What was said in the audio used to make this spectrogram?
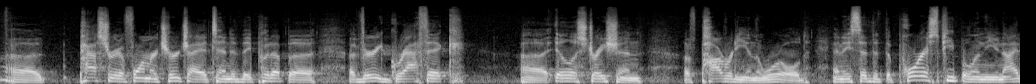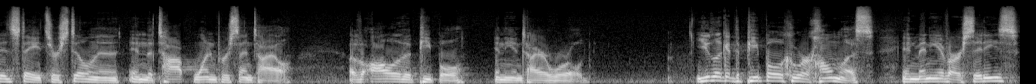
Uh, pastor at a former church I attended, they put up a, a very graphic uh, illustration of poverty in the world. And they said that the poorest people in the United States are still in in the top one percentile of all of the people in the entire world. You look at the people who are homeless in many of our cities,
